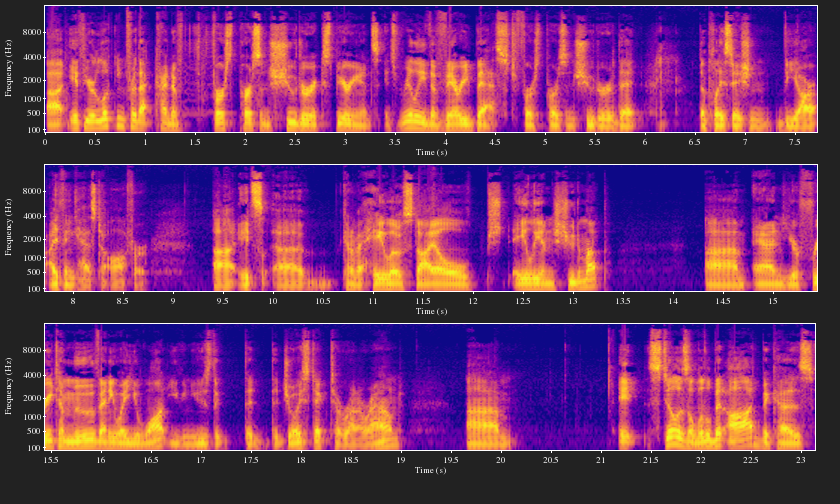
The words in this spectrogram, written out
uh, if you're looking for that kind of first person shooter experience, it's really the very best first person shooter that the PlayStation VR, I think, has to offer. Uh, it's uh, kind of a Halo style sh- alien shoot 'em up um, and you're free to move any way you want. You can use the, the, the joystick to run around. Um, it still is a little bit odd because,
